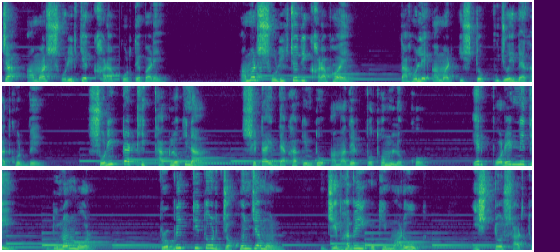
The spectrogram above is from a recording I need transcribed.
যা আমার শরীরকে খারাপ করতে পারে। আমার শরীর যদি খারাপ হয় তাহলে আমার ইষ্ট পুজোয় ব্যাঘাত ঘটবে। শরীরটা ঠিক থাকল কি না, সেটাই দেখা কিন্তু আমাদের প্রথম লক্ষ্য। এর পরের নীতি দু নম্বর, প্রবৃত্তি তোর যখন যেমন, যেভাবেই উঁকি মারুক, ইষ্ট স্বার্থ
